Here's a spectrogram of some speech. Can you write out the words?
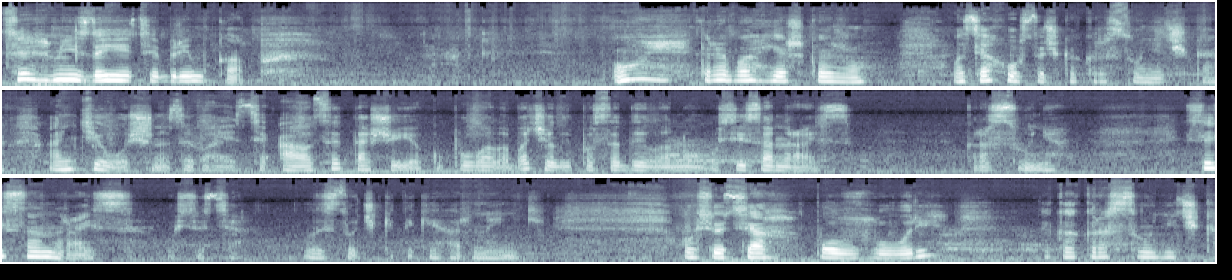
Це, мені здається, брімкап. Ой, треба, я ж кажу. Оця хусточка красунечка, антіоч називається. А оце та, що я купувала, бачили, посадила нову, Сі Санрайз. Красуня. Сі Санрайз. Ось оця. Листочки такі гарненькі. Ось оця ползорі, така красунечка.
